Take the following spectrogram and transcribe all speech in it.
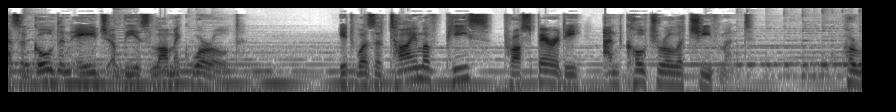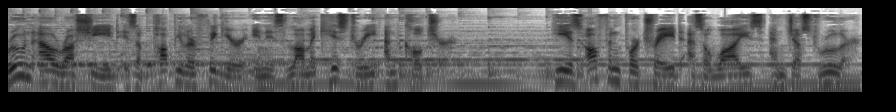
as a golden age of the Islamic world. It was a time of peace, prosperity, and cultural achievement. Harun al-Rashid is a popular figure in Islamic history and culture. He is often portrayed as a wise and just ruler.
